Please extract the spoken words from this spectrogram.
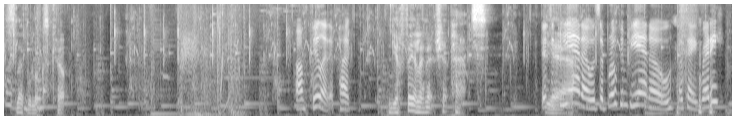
This level looks cool. I'm feeling it, Pug. You're feeling it, chip hats. It's Yeah. a piano. It's a broken piano. Okay, ready?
